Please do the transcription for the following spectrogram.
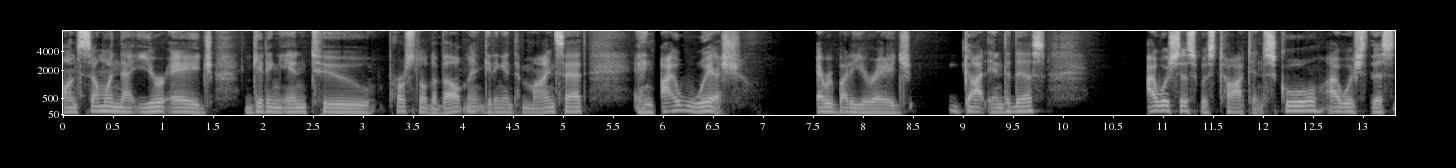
on someone that your age getting into personal development, getting into mindset. And I wish everybody your age got into this. I wish this was taught in school. I wish this,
